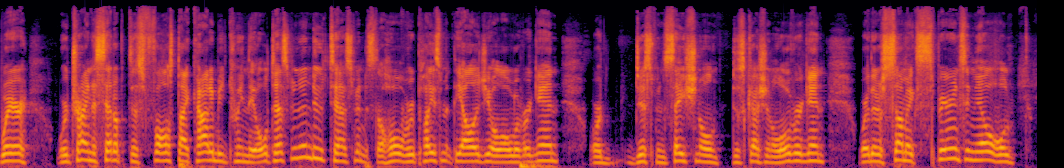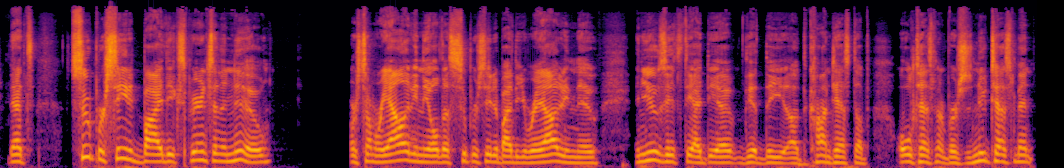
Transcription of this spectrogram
where we're trying to set up this false dichotomy between the Old Testament and New Testament. It's the whole replacement theology all over again, or dispensational discussion all over again, where there's some experience in the old that's superseded by the experience in the new, or some reality in the old that's superseded by the reality in the new. And usually it's the idea, the the, uh, the contest of Old Testament versus New Testament,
